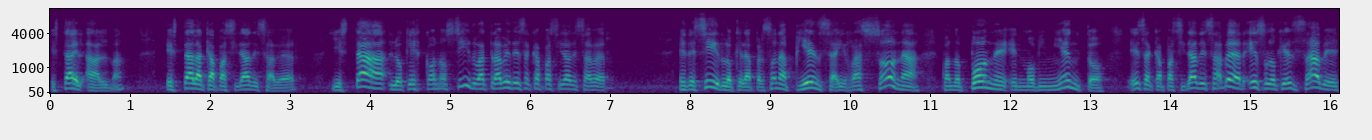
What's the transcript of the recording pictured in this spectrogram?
Está el alma, está la capacidad de saber, y está lo que es conocido a través de esa capacidad de saber. Es decir, lo que la persona piensa y razona cuando pone en movimiento esa capacidad de saber, eso lo que él sabe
